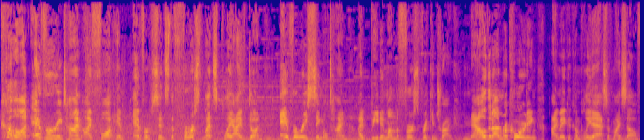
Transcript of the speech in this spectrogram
Come on, every time I've fought him, ever, since the first Let's Play I've done, every single time, I beat him on the first freaking try. Now that I'm recording, I make a complete ass of myself.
